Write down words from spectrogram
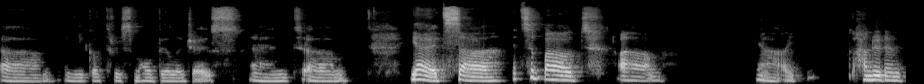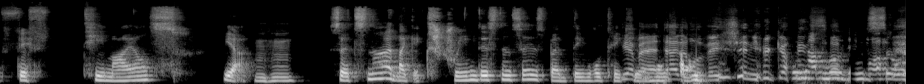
Um, and you go through small villages and, um, yeah, it's, uh, it's about, um, yeah, 150 miles. Yeah. Mm-hmm. So it's not like extreme distances, but they will take yeah, you. Yeah, but at that time. elevation, you're going you're not so moving so.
